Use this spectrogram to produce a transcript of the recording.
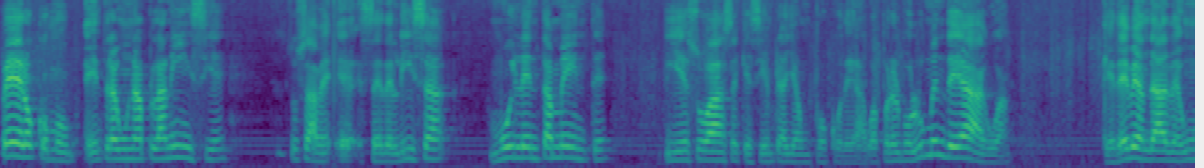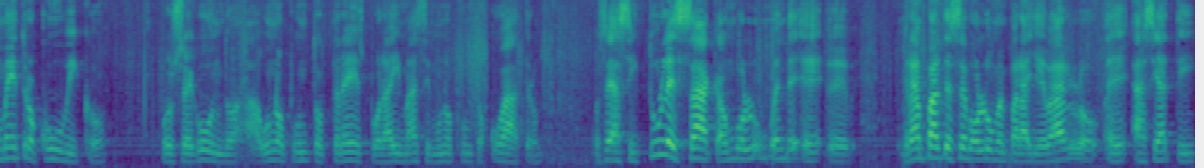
Pero como entra en una planicie, tú sabes, eh, se desliza muy lentamente y eso hace que siempre haya un poco de agua. Pero el volumen de agua, que debe andar de un metro cúbico por segundo a 1.3, por ahí máximo 1.4, o sea, si tú le sacas un volumen de... Eh, eh, gran parte de ese volumen para llevarlo hacia ti,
